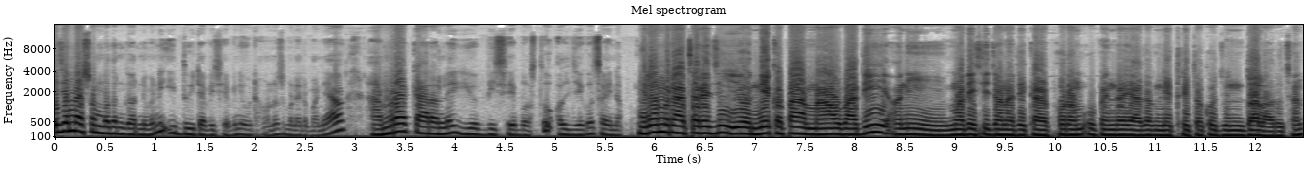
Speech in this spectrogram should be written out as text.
एजेन्डा सम्बोधन गर्ने भने यी दुईटा विषय पनि उठाउनुहोस् भनेर भने हाम्रा कारणले यो विषयवस्तु अल्झिएको छैन। निलाम्बर आचार्यजी यो नेकपा माओवादी अनि मधेसी जनअधिकार फोरम उपेन्द्र यादव नेतृत्वको जुन दलहरू छन्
